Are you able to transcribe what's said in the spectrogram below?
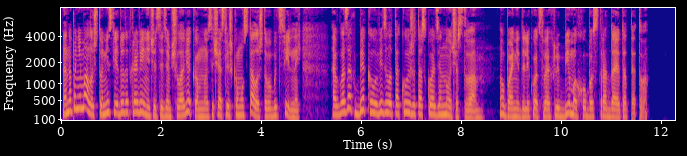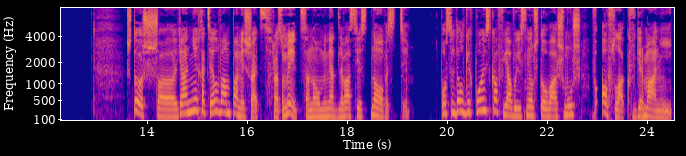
Она понимала, что не следует откровенничать с этим человеком, но сейчас слишком устала, чтобы быть сильной. А в глазах Бека увидела такую же тоску одиночества. Оба они далеко от своих любимых, оба страдают от этого. «Что ж, э, я не хотел вам помешать, разумеется, но у меня для вас есть новости. После долгих поисков я выяснил, что ваш муж в Офлак в Германии.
